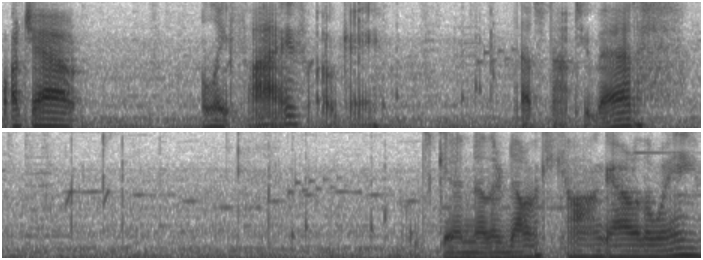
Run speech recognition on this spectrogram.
Watch out. Only five? Okay. That's not too bad. Let's get another Donkey Kong out of the way.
